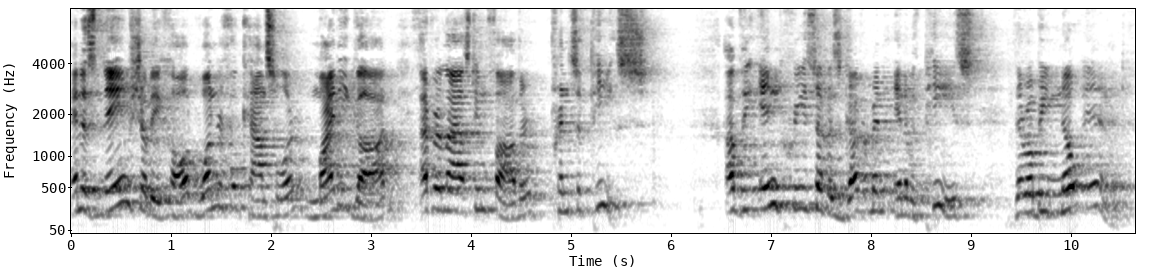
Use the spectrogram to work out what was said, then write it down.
And his name shall be called Wonderful Counselor, Mighty God, Everlasting Father, Prince of Peace. Of the increase of his government and of peace, there will be no end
